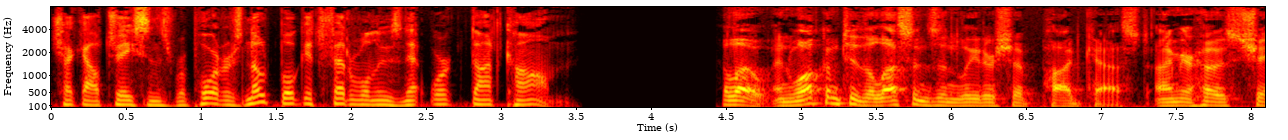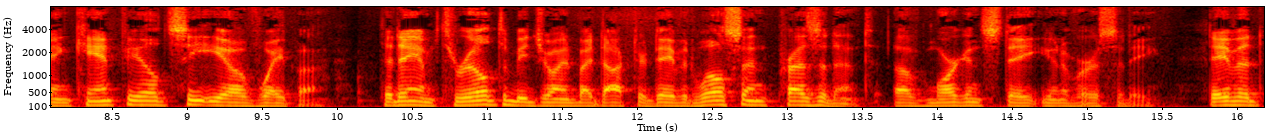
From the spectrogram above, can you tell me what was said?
Check out Jason's reporter's notebook at federalnewsnetwork.com. Hello, and welcome to the Lessons in Leadership podcast. I'm your host, Shane Canfield, CEO of WEPA. Today I'm thrilled to be joined by Dr. David Wilson, president of Morgan State University. David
